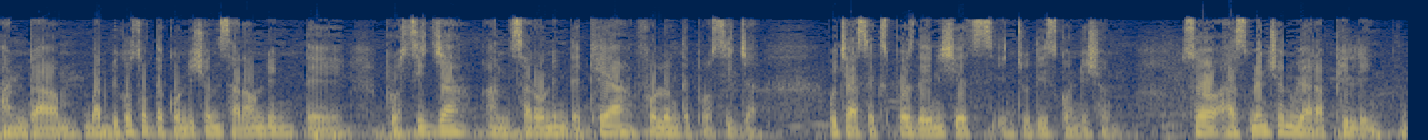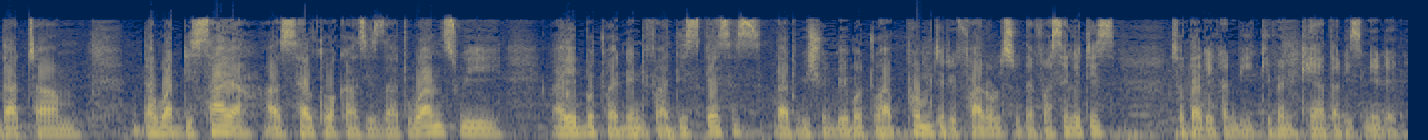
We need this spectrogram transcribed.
And, um, but because of the conditions surrounding the procedure and surrounding the care following the procedure, which has exposed the initiates into this condition. So as mentioned, we are appealing that um, our desire as health workers is that once we are able to identify these cases, that we should be able to have prompt referrals to the facilities so that they can be given care that is needed.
